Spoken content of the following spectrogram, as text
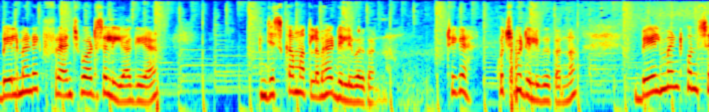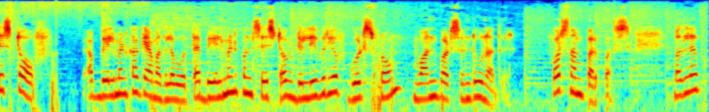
बेलमेंट एक फ्रेंच वर्ड से लिया गया है, जिसका मतलब है डिलीवर करना। ठीक है? कुछ भी डिलीवर करना। बेलमेंट कंसिस्ट ऑफ़ अब बेलमेंट का क्या मतलब होता है? Bailment consist of delivery of goods from one person to another for some purpose मतलब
